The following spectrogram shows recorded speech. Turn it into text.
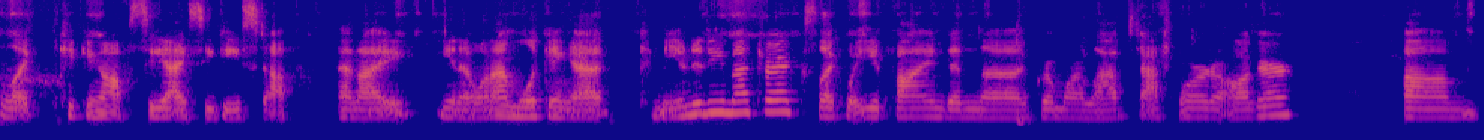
like kicking off CI/CD stuff. And I, you know, when I'm looking at community metrics, like what you'd find in the GrimoireLab's dashboard or Augur, um,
